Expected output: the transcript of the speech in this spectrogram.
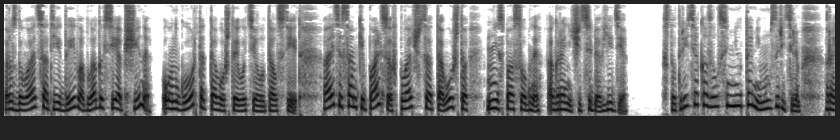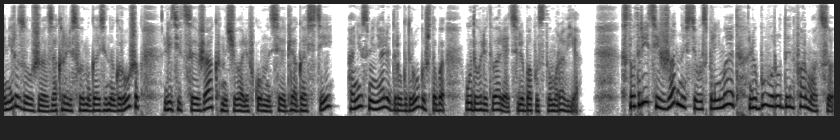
раздувается от еды во благо всей общины. Он горд от того, что его тело толстеет. А эти самки пальцев плачутся от того, что не способны ограничить себя в еде. 103 оказался неутомимым зрителем. Рамирезы уже закрыли свой магазин игрушек, Летиция и Жак ночевали в комнате для гостей, они сменяли друг друга, чтобы удовлетворять любопытство муравья. 103-й с жадностью воспринимает любого рода информацию.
